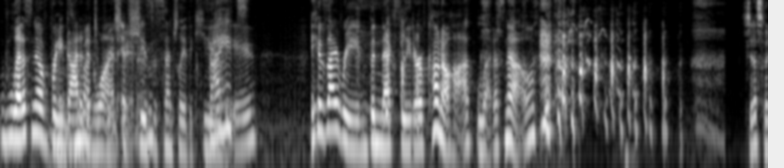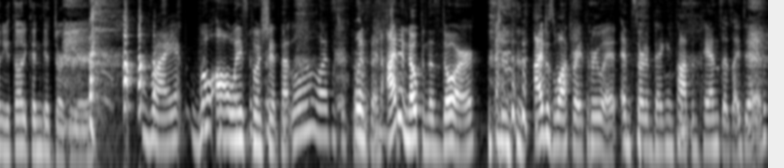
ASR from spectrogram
Let us know if Brittany Be got it much in one. If she's essentially the Kyuubi. Right? Is Irene the next leader of Konoha? Let us know. just when you thought it couldn't get darker right? We'll always push it that little extra. push. Listen, I didn't open this door. I just walked right through it and started banging pots and pans as I did.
